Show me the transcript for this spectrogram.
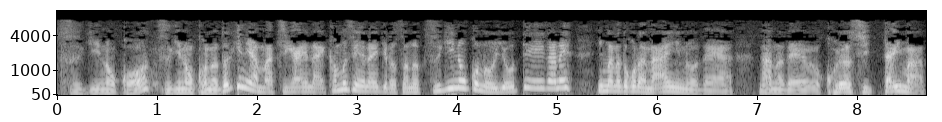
次の子次の子の時には間違えないかもしれないけど、その次の子の予定がね、今のところはないので、なので、これを知った今、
